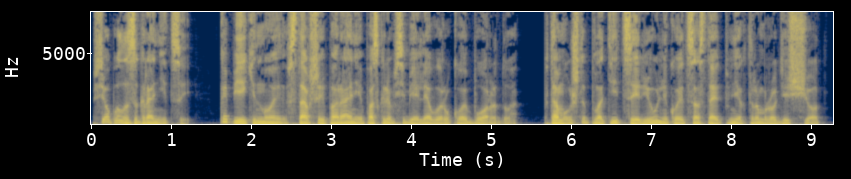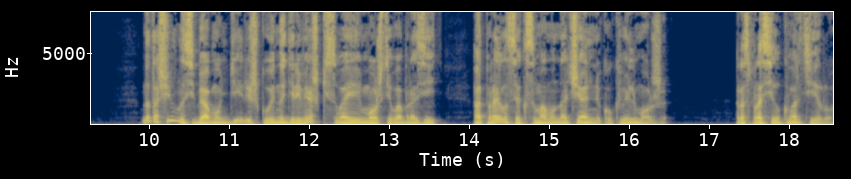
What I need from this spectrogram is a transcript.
Все было за границей. Копейкин мой, вставший поранее, поскреб себе левой рукой бороду, потому что платить цирюльнику это составит в некотором роде счет. Натащил на себя мундиришку и на деревяшке своей, можете вообразить, отправился к самому начальнику, к вельможе. Расспросил квартиру.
